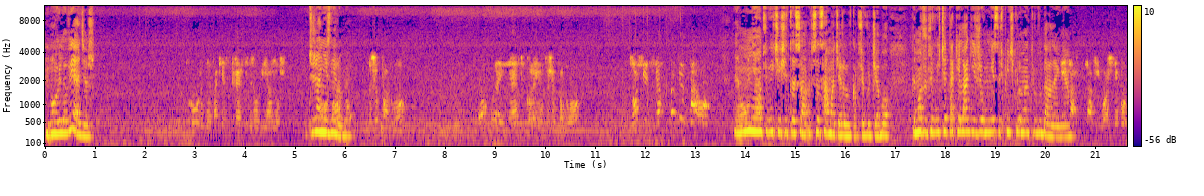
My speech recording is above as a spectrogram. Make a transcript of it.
No ile wiedziesz. Kurde, takie skręty robi Janusz. Przecież ja nic nie robię. Coś odpadło. O, kolejne, kolejne coś odpadło. Co się, co się stało? Nie, u mnie oczywiście się sa- ta sama ciężarówka przewróciła, bo ty masz oczywiście takie lagi, że u mnie jesteś 5 km dalej, nie? Mam taki właśnie, bo...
